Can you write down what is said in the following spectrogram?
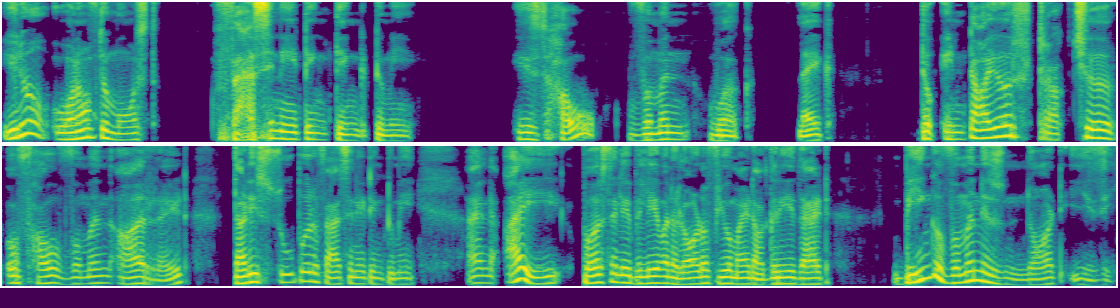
You know, one of the most fascinating thing to me is how women work. Like the entire structure of how women are, right? That is super fascinating to me. And I personally believe, and a lot of you might agree, that being a woman is not easy.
